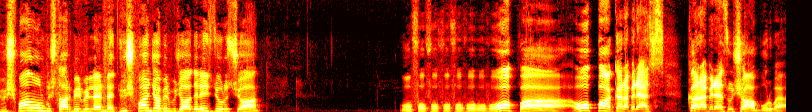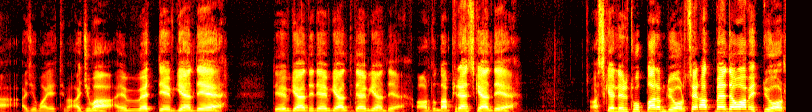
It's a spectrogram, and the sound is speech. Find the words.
Düşman olmuşlar birbirlerine. Düşmanca bir mücadele izliyoruz şu an. Of of of of of of of hoppa hoppa kara prens kara prens uçağım vur be acıma yetime acıma evet dev geldi dev geldi dev geldi dev geldi ardından prens geldi askerleri toplarım diyor sen atmaya devam et diyor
